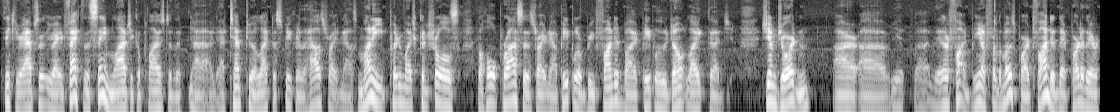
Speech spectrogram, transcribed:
I think you're absolutely right. In fact, the same logic applies to the uh, attempt to elect a Speaker of the House right now. Money pretty much controls the whole process right now. People are being funded by people who don't like uh, Jim Jordan, are uh, uh, they're fun, you know, for the most part funded. That part of their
